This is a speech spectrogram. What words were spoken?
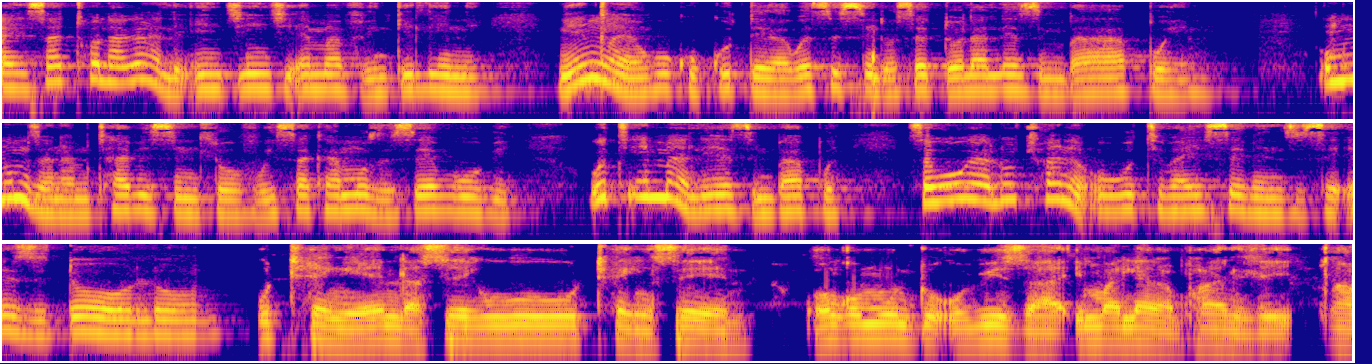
Ayisatholakali intshintshi emavinkilini ngenxa yokugugudeka kwesisindo sedola lezimbabwe. Umnumzana mthabisi ndlovu isakhamuzi sebubi uthi imali yezimbabwe sekukalutshwane ukuthi bayisebenzise ezitolo. Kuthengeni lasekuthengiseni wonke umuntu ubiza imali yangaphandle nxa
